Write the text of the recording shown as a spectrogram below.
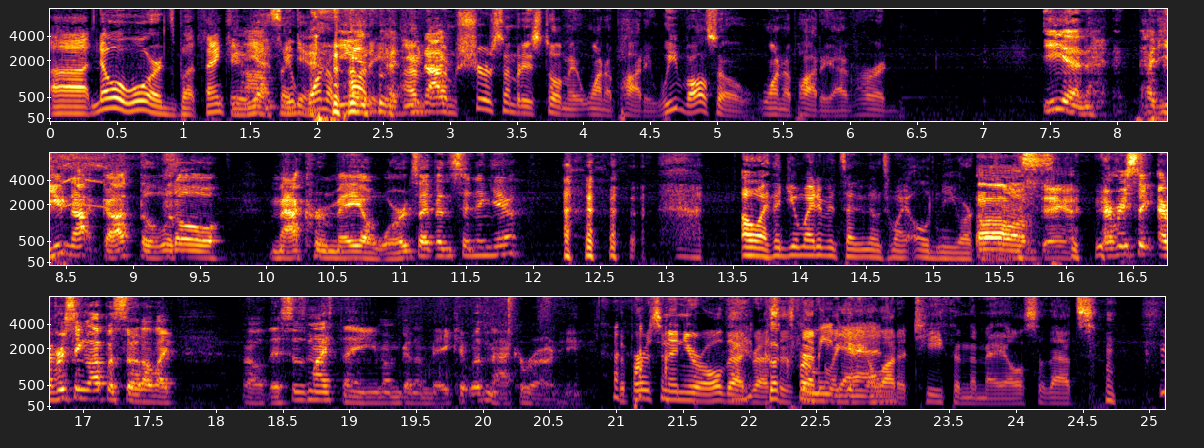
Uh, no awards, but thank you. yes, I it do. won a Ian, potty. had you I'm, not- I'm sure somebody's told me it won a potty. We've also won a potty, I've heard. Ian, had you not got the little macrame awards I've been sending you? oh, I think you might have been sending them to my old New York Oh, dang it. Every, every single episode, I'm like, oh, this is my theme. I'm going to make it with macaroni. The person in your old address Cook is for me, definitely getting a lot of teeth in the mail, so that's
